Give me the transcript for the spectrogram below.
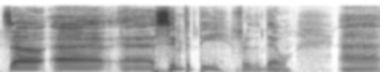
so uh uh sympathy for the devil. Uh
